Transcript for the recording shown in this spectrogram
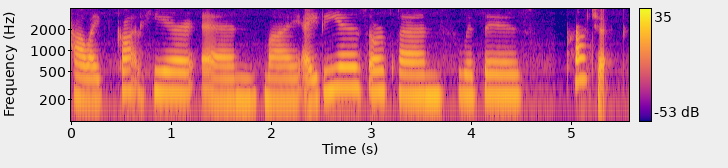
how I got here and my ideas or plans with this project.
